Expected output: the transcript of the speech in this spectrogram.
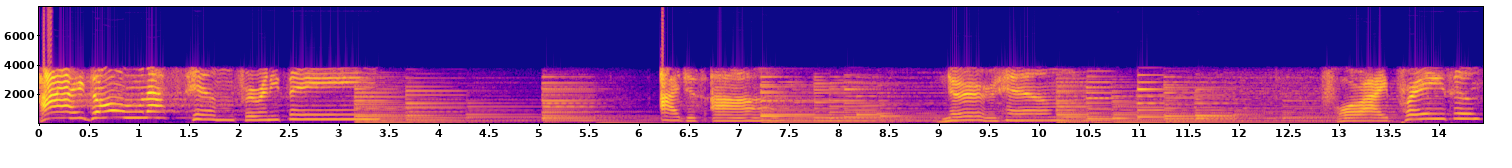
I don't ask Him for anything, I just honor him. For I praise him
